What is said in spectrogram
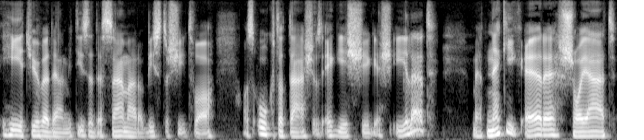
hét jövedelmi tizede számára biztosítva az oktatás, az egészséges élet, mert nekik erre saját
